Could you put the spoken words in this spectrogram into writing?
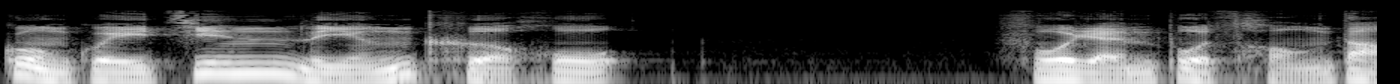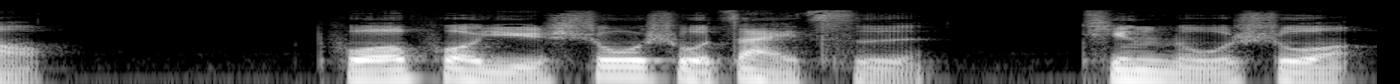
共归金陵，可乎？夫人不从道。婆婆与叔叔在此，听奴说。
